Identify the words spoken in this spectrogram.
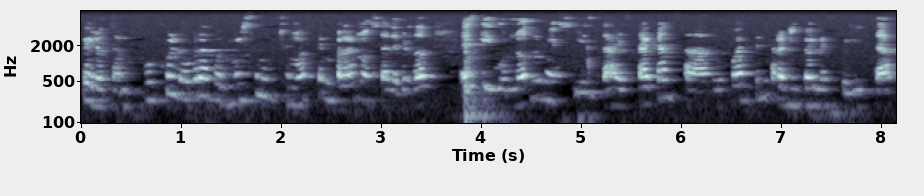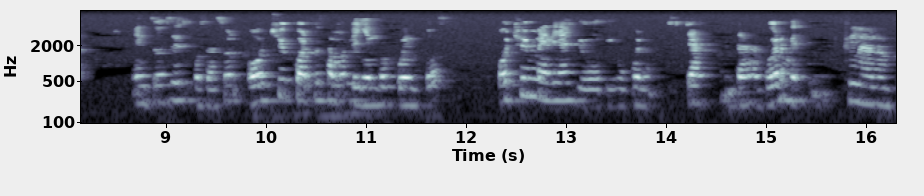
pero tampoco logra dormirse mucho más temprano, o sea, de verdad, es que digo, no durmió siesta, está cansado, fue tempranito a la escuelita, entonces, o sea, son ocho y cuarto, estamos leyendo cuentos, ocho y media yo digo, bueno, pues ya, ya, duérmete. Claro.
